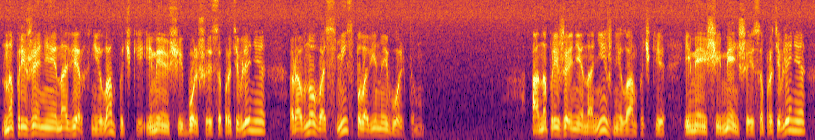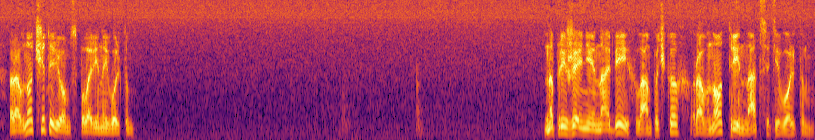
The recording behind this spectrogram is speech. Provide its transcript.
Напряжение на верхней лампочке, имеющей большее сопротивление, равно 8,5 вольтам. А напряжение на нижней лампочке, имеющей меньшее сопротивление, равно 4,5 вольтам. Напряжение на обеих лампочках равно 13 вольтам.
